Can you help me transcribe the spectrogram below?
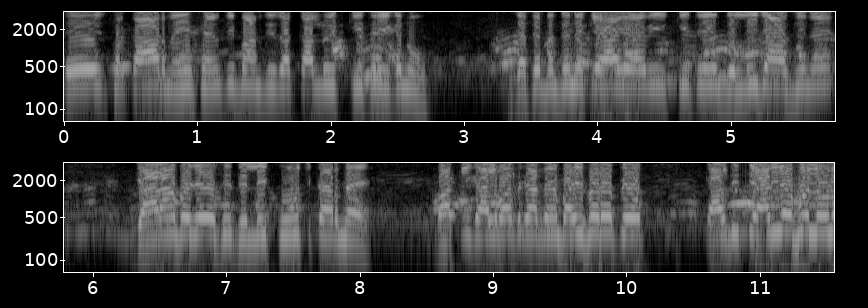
ਤੇ ਸਰਕਾਰ ਨਹੀਂ ਸਹਿਮਤੀ ਬਣਦੀ ਤਾਂ ਕੱਲ ਨੂੰ 21 ਤਰੀਕ ਨੂੰ ਜਥੇਬੰਦੀ ਨੇ ਕਿਹਾ ਗਿਆ ਵੀ 21 ਤਰੀਕ ਨੂੰ ਦਿੱਲੀ ਜਾਣਾ ਸੀ ਨੇ। 11 ਵਜੇ ਅਸੀਂ ਦਿੱਲੀ ਕੂਚ ਕਰਨਾ ਹੈ। ਬਾਕੀ ਗੱਲਬਾਤ ਕਰਦੇ ਹਾਂ ਬਾਈ ਫਿਰ ਕੱਲ ਦੀ ਤਿਆਰੀ ਆ ਫੁੱਲ ਹੁਣ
